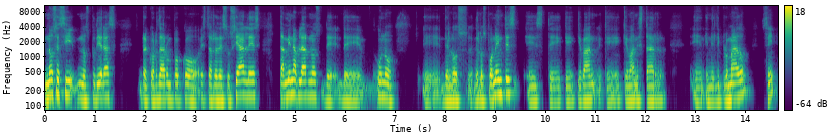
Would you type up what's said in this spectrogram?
no sé si nos pudieras recordar un poco estas redes sociales, también hablarnos de, uno, de, los, de los ponentes este, que, van, que, van a estar en, el diplomado ¿sí?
